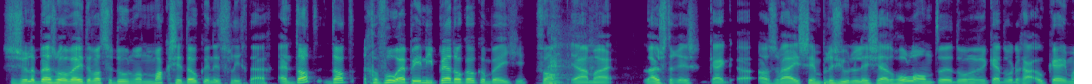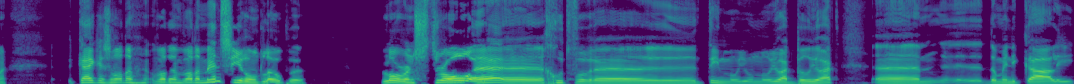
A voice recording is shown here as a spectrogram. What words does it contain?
ze zullen best wel weten wat ze doen, want Max zit ook in dit vliegtuig. En dat, dat gevoel heb je in die paddock ook een beetje. Van, ja, maar luister eens. Kijk, als wij simpele journalisten uit Holland door een raket worden gaan, oké, okay, maar kijk eens wat een, wat, een, wat een mensen hier rondlopen. Lawrence Stroll, uh, goed voor uh, 10 miljoen miljard biljard. Uh, Dominicali,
